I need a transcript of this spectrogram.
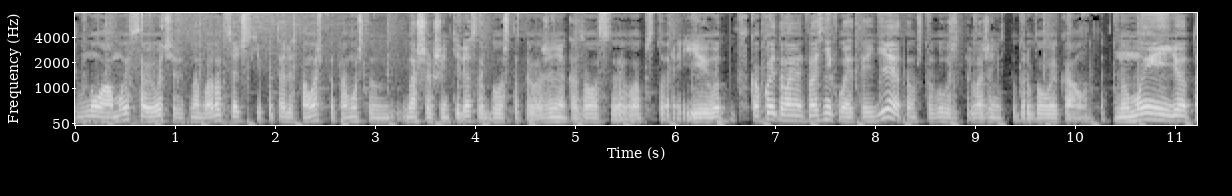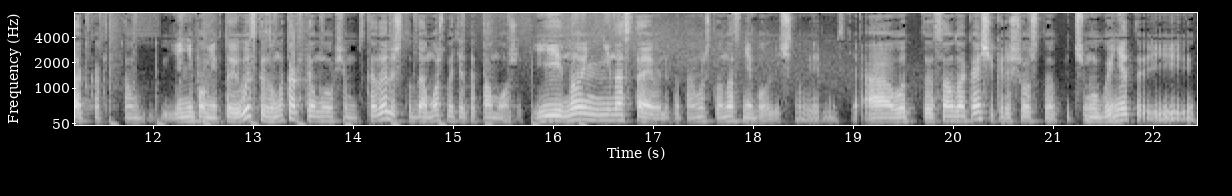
ну а мы, в свою очередь, наоборот, всячески пытались помочь, потому что в наших же интересах было, что приложение оказалось в App Store. И вот в какой-то момент возникла эта идея о том, что выложить приложение с другого аккаунта. Но мы ее так как-то там, я не помню, кто ее высказал, но как-то мы, в общем, сказали, что да, может быть, это поможет. И, но не настаивали, потому что у нас не было личной уверенности. А вот сам заказчик решил, что почему бы и нет, и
